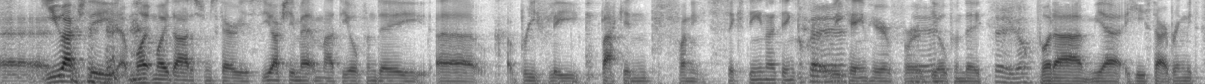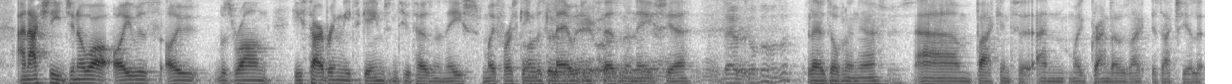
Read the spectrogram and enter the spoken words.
Uh, You actually, my, my dad is from Skerries. You actually met him at the open day uh, briefly back in 2016, I think. Okay, we yeah. came here for Yeah. the open day. there you go But um, yeah, he started bringing me. To, and actually, do you know what? I was I was wrong. He started bringing me to games in 2008. My first game Oh, was Louth in 2008, 2008. Yeah, Louth Dublin was it Louth Dublin. Yeah. Jeez. Um, back into and my granddad was is actually a,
